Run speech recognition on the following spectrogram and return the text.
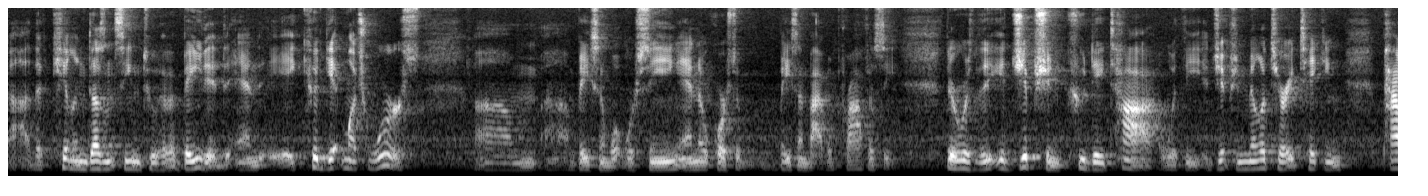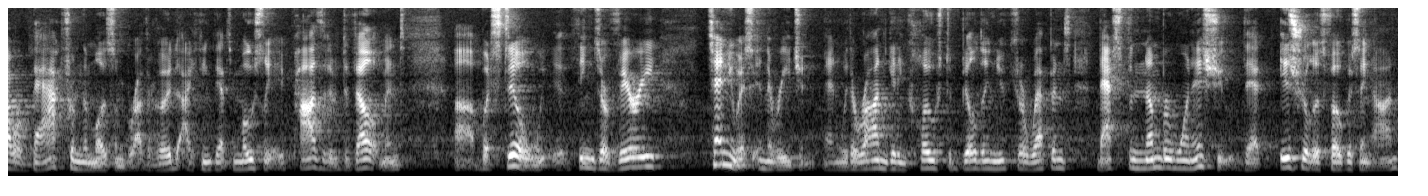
Uh, the killing doesn't seem to have abated, and it could get much worse um, uh, based on what we're seeing, and of course, based on Bible prophecy. There was the Egyptian coup d'etat, with the Egyptian military taking power back from the Muslim Brotherhood. I think that's mostly a positive development, uh, but still, things are very tenuous in the region. And with Iran getting close to building nuclear weapons, that's the number one issue that Israel is focusing on.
